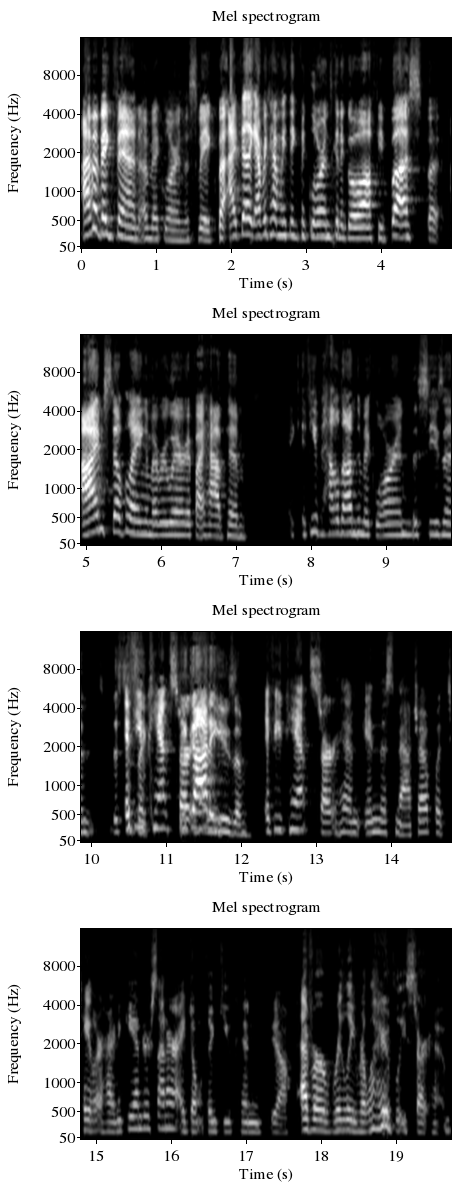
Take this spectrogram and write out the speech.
I'm a big fan of McLaurin this week, but I feel like every time we think McLaurin's going to go off, he busts. But I'm still playing him everywhere if I have him. Like, If you've held on to McLaurin this season, this if is you like, can't start, you got to him- use him. If you can't start him in this matchup with Taylor Heinicke under center, I don't think you can Yeah. ever really reliably start him.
